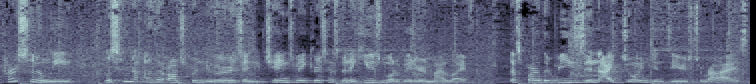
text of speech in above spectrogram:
Personally, listening to other entrepreneurs and change makers has been a huge motivator in my life. That's part of the reason I joined Gen Zers to Rise.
